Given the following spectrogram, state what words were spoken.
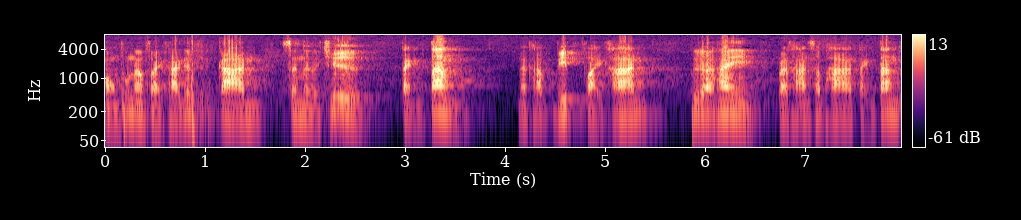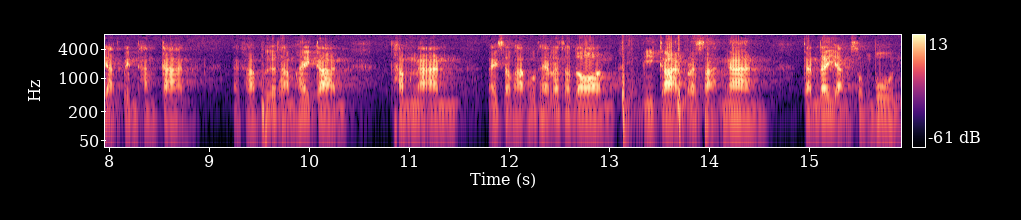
ของผู้นำฝ่ายค้านก็คือการเสนอชื่อแต่งตั้งนะครับวิปฝ่ายค้าน พื่อให้ประธานสภาแต่งตั้งอย่างเป็นทางการนะครับ เพื่อทำให้การทำงานในสภาผู้แทนราษฎร มีการประสานงานกันได้อย่างสมบูรณ์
